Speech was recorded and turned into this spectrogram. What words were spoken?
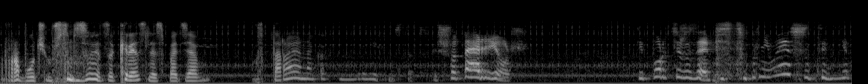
рабочем, что называется, кресле спать. А вторая, она как-то на других местах спит. Что ты орешь? Ты портишь запись, ты понимаешь это нет?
